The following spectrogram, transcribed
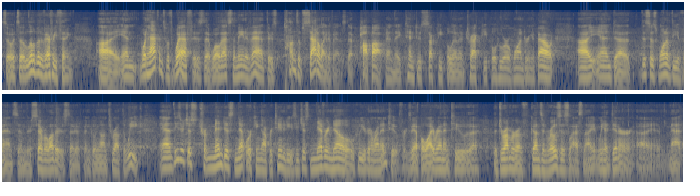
So it's a little bit of everything. Uh, and what happens with WEF is that, well, that's the main event. There's tons of satellite events that pop up, and they tend to suck people in and attract people who are wandering about. Uh, and uh, this is one of the events, and there's several others that have been going on throughout the week. And these are just tremendous networking opportunities. You just never know who you're going to run into. For example, I ran into the, the drummer of Guns N' Roses last night, and we had dinner, uh, Matt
